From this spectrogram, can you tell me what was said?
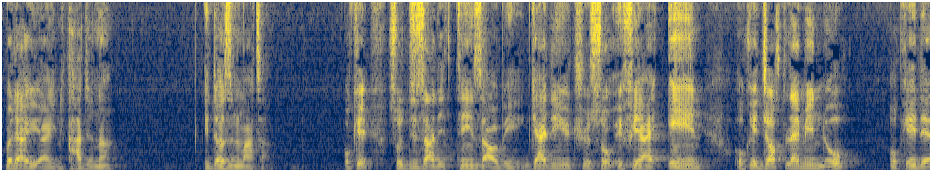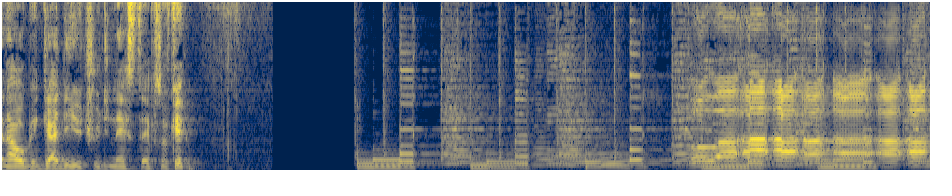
whether you are in Kaduna, it doesn't matter. Okay, so these are the things I'll be guiding you through. So if you are in, okay, just let me know. Okay, then I will be guiding you through the next steps. Okay. Oh, ah, ah, ah.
